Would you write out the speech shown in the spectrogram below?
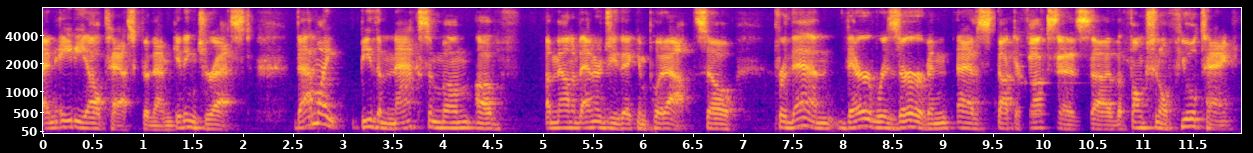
an ADL task for them, getting dressed, that might be the maximum of amount of energy they can put out. So for them, their reserve, and as Dr. Fox says, uh, the functional fuel tank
